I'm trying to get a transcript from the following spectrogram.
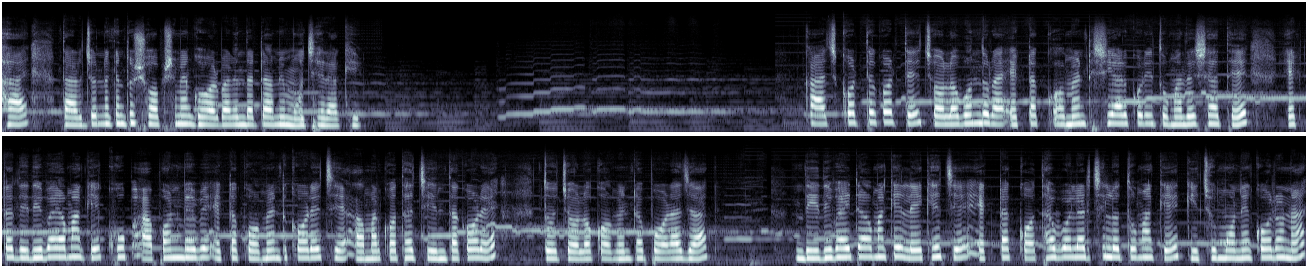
খায়। তার জন্য কিন্তু সবসময় ঘর বারান্দাটা আমি মুছে রাখি। কাজ করতে করতে চলো বন্ধুরা, একটা কমেন্ট শেয়ার করি তোমাদের সাথে। একটা দিদিভাই আমাকে খুব আপন ভেবে একটা কমেন্ট করেছে, আমার কথা চিন্তা করে। তো চলো কমেন্টটা পড়া যাক। দিদিভাইটা আমাকে লিখেছে, একটা কথা বলার ছিল তোমাকে, কিছু মনে করো না।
